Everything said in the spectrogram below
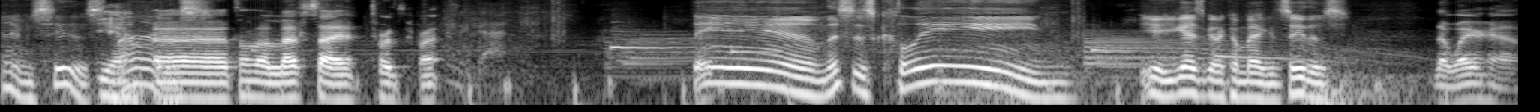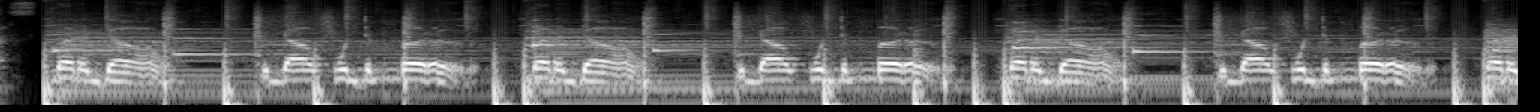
I didn't even see this. Yeah. Nice. Uh, it's on the left side towards the front. Give me that. Damn, this is clean. Yeah, you guys gotta come back and see this. The warehouse. Butter dog, the dog with the butter. Butter dog, the dog with the butter. Butter dog, the dog with the butter. Butter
